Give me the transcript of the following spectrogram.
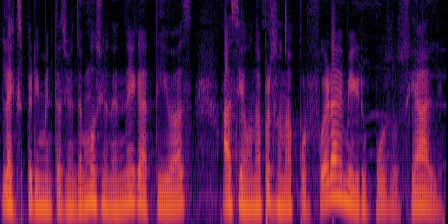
la experimentación de emociones negativas hacia una persona por fuera de mi grupo social.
